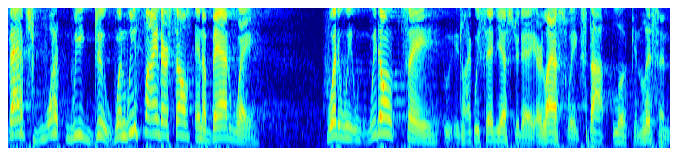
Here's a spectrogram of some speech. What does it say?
That's what we do. When we find ourselves in a bad way, what do we we don't say like we said yesterday or last week, stop, look and listen.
